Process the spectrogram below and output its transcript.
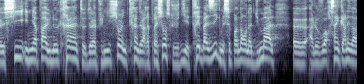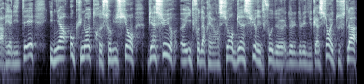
euh, s'il n'y a pas une crainte de la punition, une crainte de la répression. Ce que je dis est très basique, mais cependant on a du mal euh, à le voir s'incarner dans la réalité. Il n'y a aucune autre solution. Bien sûr, euh, il faut de la prévention, bien sûr, il faut de, l'éducation, et tout cela,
